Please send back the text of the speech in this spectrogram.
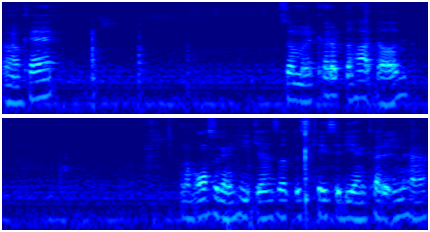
okay? So I'm gonna cut up the hot dog. And I'm also gonna heat jazz up this quesadilla and cut it in half.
